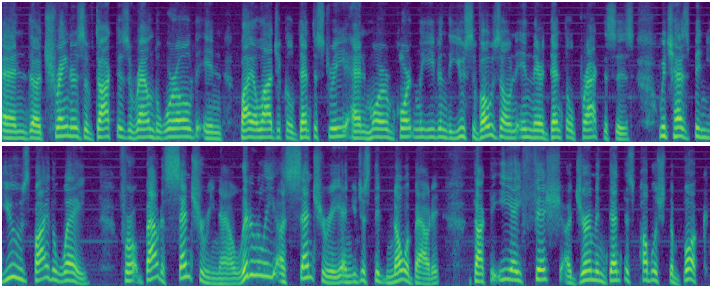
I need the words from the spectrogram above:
and uh, trainers of doctors around the world in biological dentistry, and more importantly, even the use of ozone in their dental practices, which has been used, by the way, for about a century now, literally a century, and you just didn't know about it. Dr. E.A. Fisch, a German dentist, published a book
